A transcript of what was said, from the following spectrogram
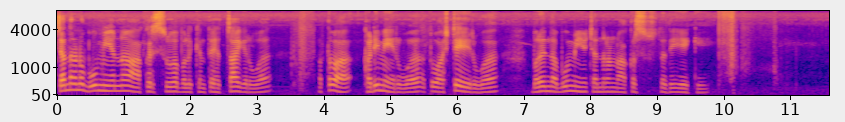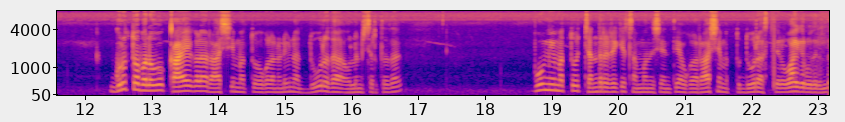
ಚಂದ್ರನು ಭೂಮಿಯನ್ನು ಆಕರ್ಷಿಸುವ ಬಲಕ್ಕಿಂತ ಹೆಚ್ಚಾಗಿರುವ ಅಥವಾ ಕಡಿಮೆ ಇರುವ ಅಥವಾ ಅಷ್ಟೇ ಇರುವ ಬಲದಿಂದ ಭೂಮಿಯು ಚಂದ್ರನನ್ನು ಆಕರ್ಷಿಸುತ್ತದೆ ಏಕೆ? ಗುರುತ್ವ ಬಲವು ಕಾಯಗಳ ರಾಶಿ ಮತ್ತು ಅವುಗಳ ನಡುವಿನ ದೂರದ ಅವಲಂಬಿಸಿರುತ್ತದೆ. ಭೂಮಿ ಮತ್ತು ಚಂದ್ರರಿಗೆ ಸಂಬಂಧಿಸಿದಂತೆ ಅವುಗಳ ರಾಶಿ ಮತ್ತು ದೂರ ಸ್ಥಿರವಾಗಿರುವುದರಿಂದ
